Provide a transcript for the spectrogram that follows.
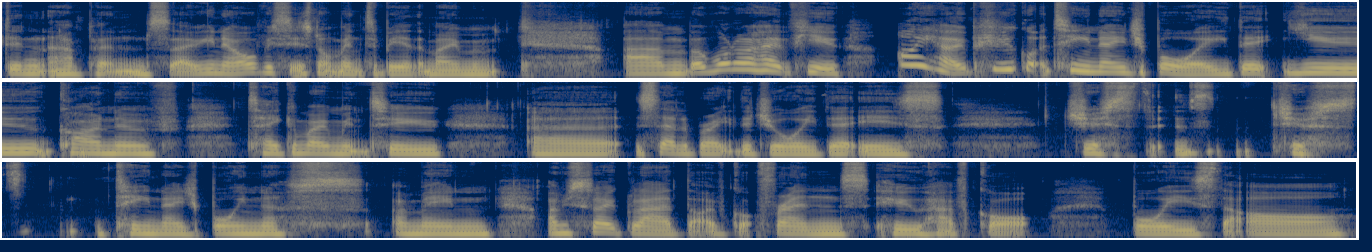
didn't happen. So, you know, obviously it's not meant to be at the moment. Um, but what do I hope for you? I hope if you've got a teenage boy that you kind of take a moment to uh, celebrate the joy that is just just teenage boyness. I mean, I'm so glad that I've got friends who have got boys that are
